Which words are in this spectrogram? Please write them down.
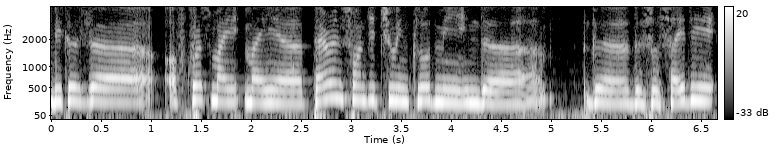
because, uh, of course, my my uh, parents wanted to include me in the the the society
